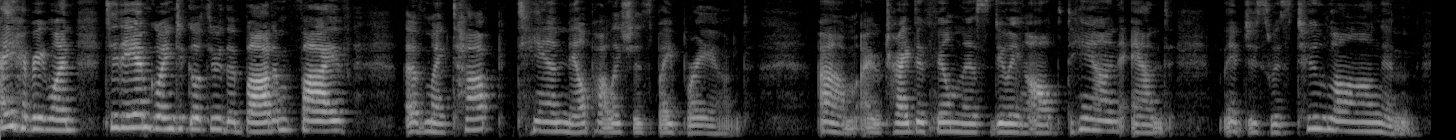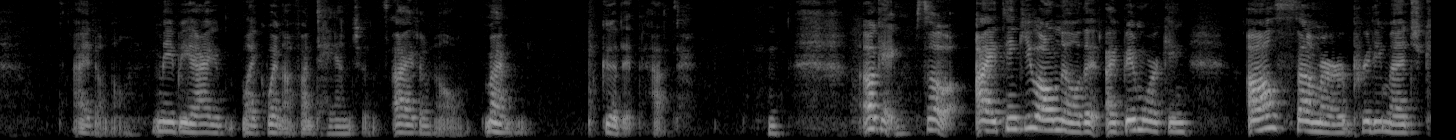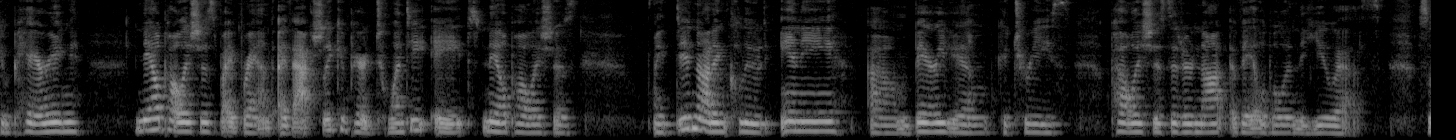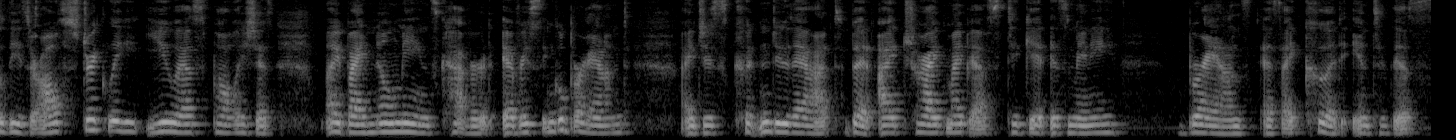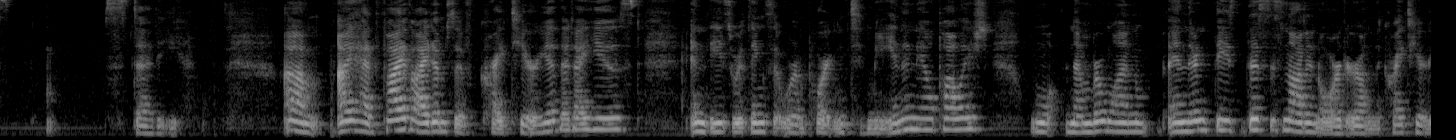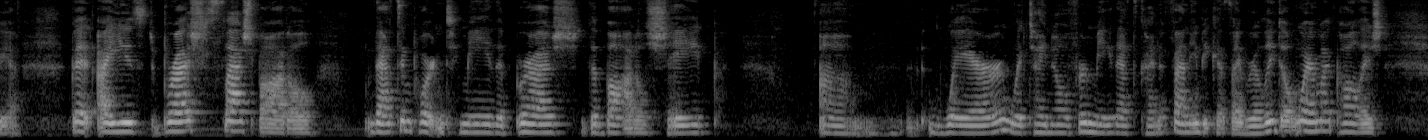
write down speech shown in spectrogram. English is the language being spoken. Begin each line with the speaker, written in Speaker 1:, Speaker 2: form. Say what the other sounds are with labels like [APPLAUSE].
Speaker 1: Hi everyone. Today I'm going to go through the bottom five of my top 10 nail polishes by brand. Um, I tried to film this doing all 10 and it just was too long and I don't know. Maybe I like went off on tangents. I don't know. I'm good at that. [LAUGHS] okay, so I think you all know that I've been working all summer pretty much comparing nail polishes by brand. I've actually compared 28 nail polishes. I did not include any um, M. Catrice polishes that are not available in the U.S. So these are all strictly U.S. polishes. I by no means covered every single brand. I just couldn't do that, but I tried my best to get as many brands as I could into this study. Um, I had five items of criteria that I used, and these were things that were important to me in a nail polish. Number one, and these this is not in order on the criteria, but I used brush slash bottle. That's important to me. The brush, the bottle shape, um, wear, which I know for me that's kind of funny because I really don't wear my polish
